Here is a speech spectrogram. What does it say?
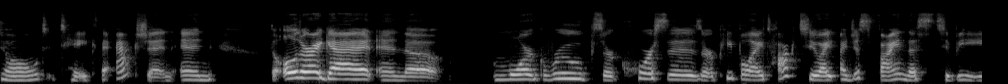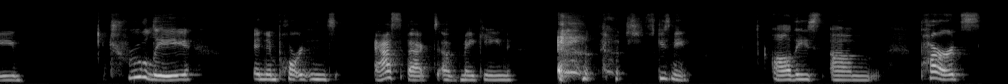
don't take the action. And the older I get and the more groups or courses or people I talk to, I, I just find this to be truly an important aspect of making, excuse me, all these um, parts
